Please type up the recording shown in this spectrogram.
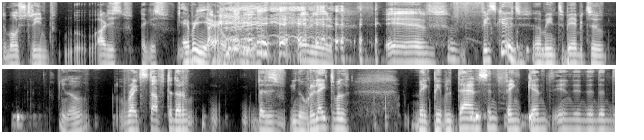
the most streamed artist, I guess. Every year. back home, every year. every year. Uh, feels good. I mean, to be able to, you know, write stuff that are that is you know relatable, make people dance and think and and, and, and, and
